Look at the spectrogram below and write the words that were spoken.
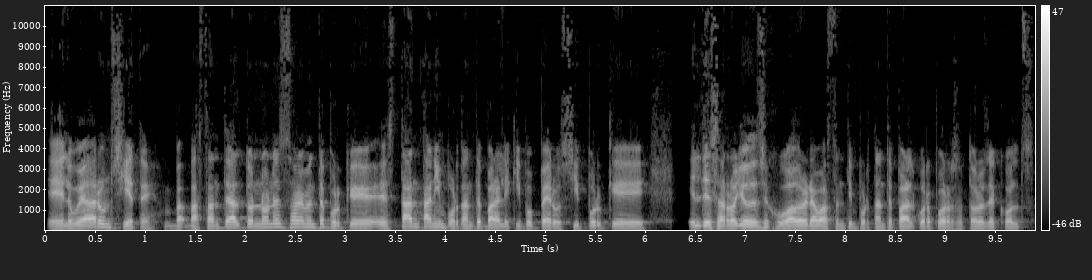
Eh, le voy a dar un 7, bastante alto, no necesariamente porque es tan tan importante para el equipo, pero sí porque el desarrollo de ese jugador era bastante importante para el cuerpo de receptores de Colts.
